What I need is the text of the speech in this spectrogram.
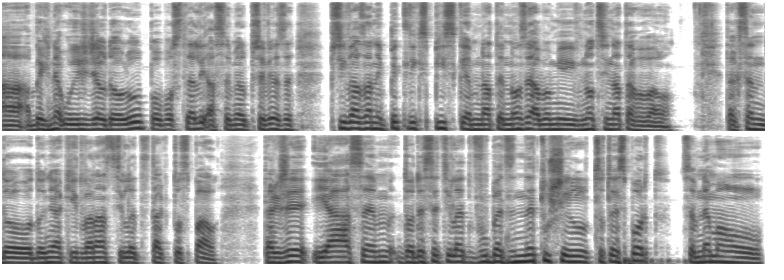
a abych neujížděl dolů po posteli a jsem měl přivěze, přivázaný pytlík s pískem na ten noze, aby mi v noci natahovalo. Tak jsem do, do nějakých 12 let takto spal. Takže já jsem do deseti let vůbec netušil, co to je sport. Jsem nemohl,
